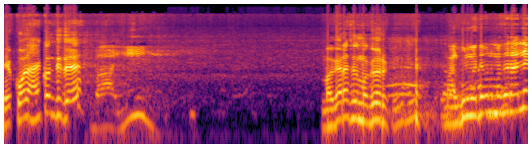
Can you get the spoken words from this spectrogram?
हे कोण आहे कोण तिथे? मगर असेल मगर. मालगुणमध्ये पण मगर आले.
